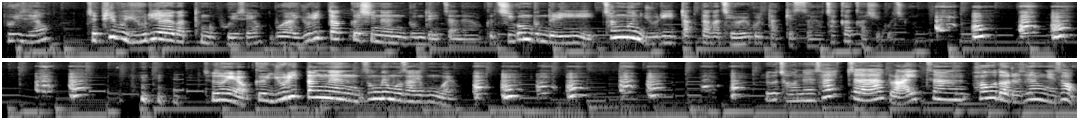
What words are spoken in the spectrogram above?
보이세요? 제 피부 유리알 같은 거 보이세요? 뭐야 유리 닦으시는 분들 있잖아요. 그 직원분들이 창문 유리 닦다가 제 얼굴 닦겠어요. 착각하시고 지금. 죄송해요. 그 유리 닦는 성대모사 해본 거예요. 그리고 저는 살짝 light한 파우더를 사용해서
